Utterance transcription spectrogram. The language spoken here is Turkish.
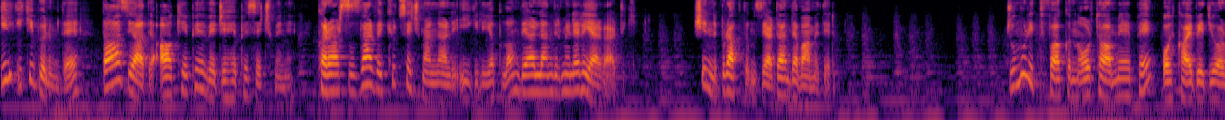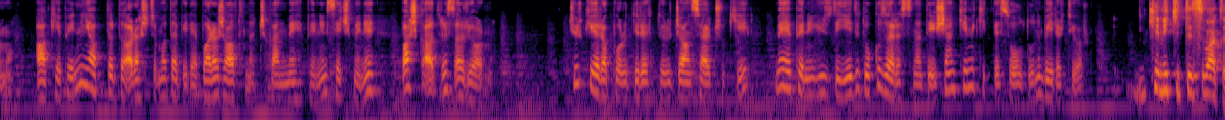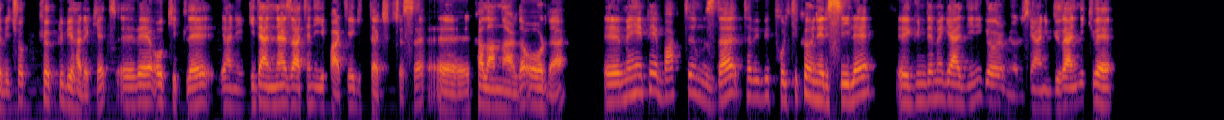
İlk iki bölümde daha ziyade AKP ve CHP seçmeni, kararsızlar ve Kürt seçmenlerle ilgili yapılan değerlendirmelere yer verdik. Şimdi bıraktığımız yerden devam edelim. Cumhur İttifakı'nın ortağı MHP oy kaybediyor mu? AKP'nin yaptırdığı araştırmada bile baraj altına çıkan MHP'nin seçmeni başka adres arıyor mu? Türkiye raporu direktörü Can Selçukyi, MHP'nin %7-9 arasında değişen kemik kitlesi olduğunu belirtiyor kemik kitlesi var tabii. Çok köklü bir hareket e, ve o kitle yani gidenler zaten İyi Parti'ye gitti açıkçası. E, kalanlar da orada. E, MHP baktığımızda tabii bir politika önerisiyle e, gündeme geldiğini görmüyoruz. Yani güvenlik ve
